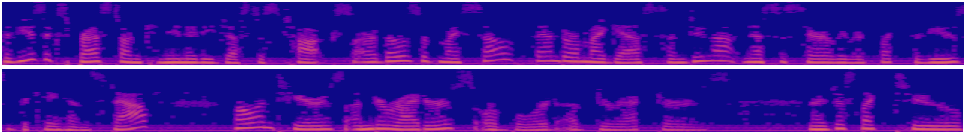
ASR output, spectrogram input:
The views expressed on Community Justice Talks are those of myself and or my guests and do not necessarily reflect the views of the KHEN staff, volunteers, underwriters, or board of directors. And I'd just like to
